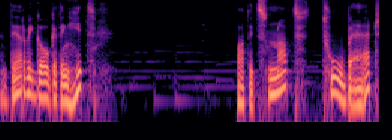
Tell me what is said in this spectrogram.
And there we go, getting hit. But it's not too bad.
